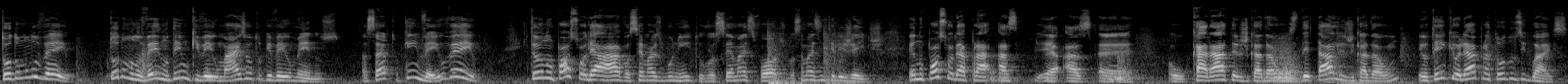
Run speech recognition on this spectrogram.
Todo mundo veio. Todo mundo veio, não tem um que veio mais, outro que veio menos. Tá certo? Quem veio, veio. Então eu não posso olhar, ah, você é mais bonito, você é mais forte, você é mais inteligente. Eu não posso olhar para as, é, as, é, o caráter de cada um, os detalhes de cada um. Eu tenho que olhar para todos iguais.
